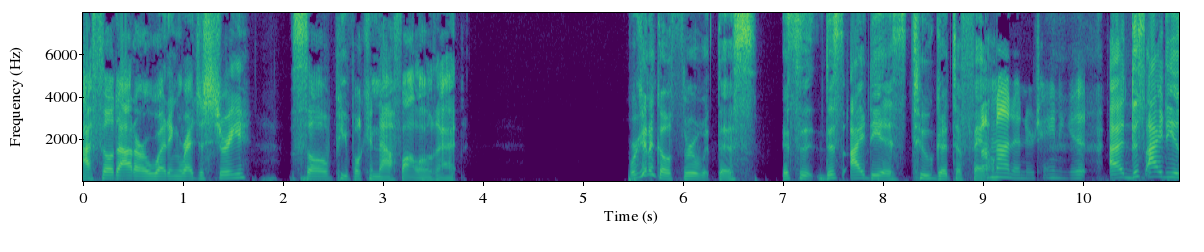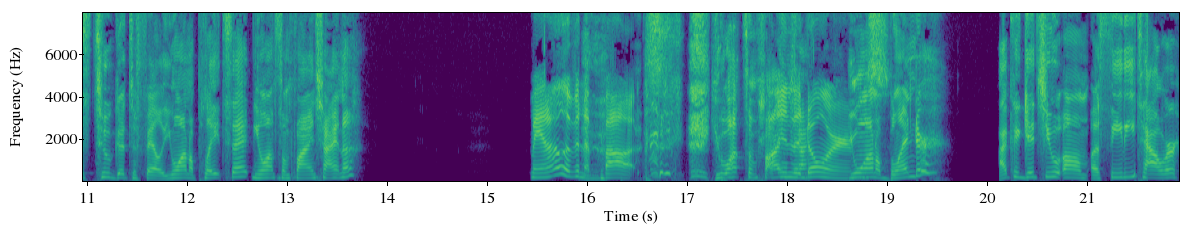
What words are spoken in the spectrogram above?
I filled out our wedding registry, so people can now follow that. We're gonna go through with this. It's this idea is too good to fail. I'm not entertaining it. Uh, this idea is too good to fail. You want a plate set? You want some fine china? Man, I live in a box you want some fine in the dorms. You want a blender? I could get you um a CD tower.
